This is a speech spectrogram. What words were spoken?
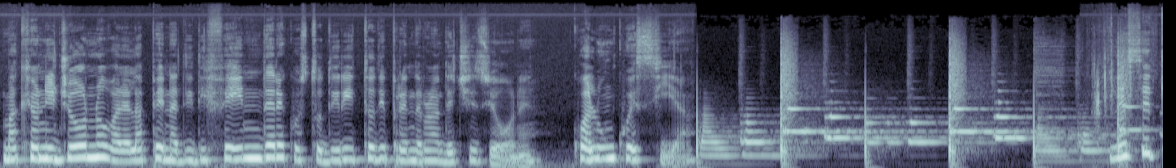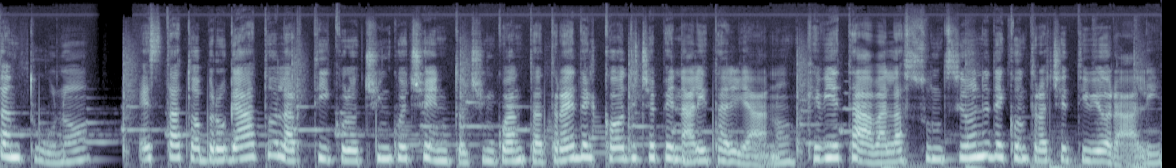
ma che ogni giorno vale la pena di difendere questo diritto di prendere una decisione, qualunque sia. Nel 71 è stato abrogato l'articolo 553 del Codice Penale Italiano, che vietava l'assunzione dei contraccettivi orali.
